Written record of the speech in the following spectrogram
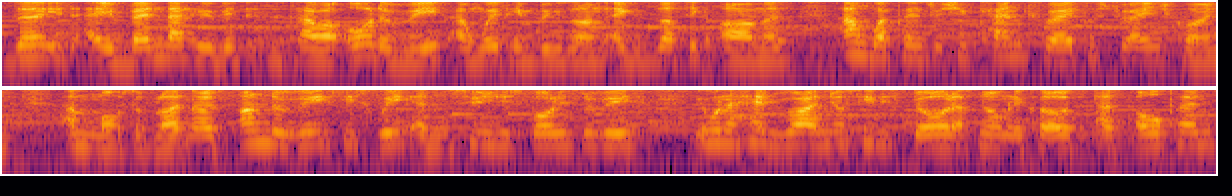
Xur is a vendor who visits the tower or the reef and with him brings along exotic armors and weapons which you can trade for strange coins and motes of light. Now it's on the reef this week and as soon as you spawn into the reef you want to head right and you'll see this door that's normally closed as opened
